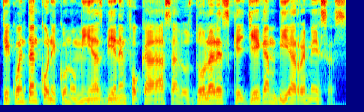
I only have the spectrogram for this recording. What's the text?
que cuentan con economías bien enfocadas a los dólares que llegan vía remesas.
